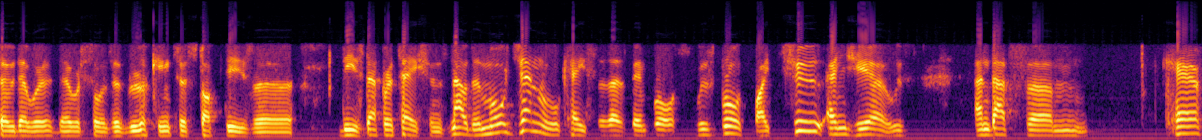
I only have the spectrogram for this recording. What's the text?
So they were they were sort of looking to stop these uh, these deportations. Now, the more general case that has been brought was brought by two NGOs, and that's um, Care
